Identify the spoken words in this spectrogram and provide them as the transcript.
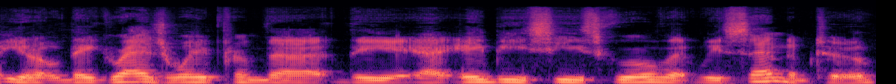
you know, they graduate from the the uh, ABC school that we send them to,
